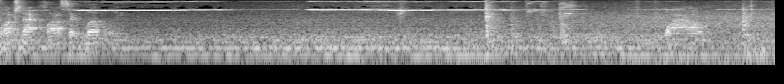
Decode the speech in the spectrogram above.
Watch that classic leveling. Wow.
